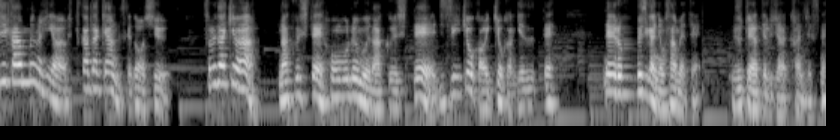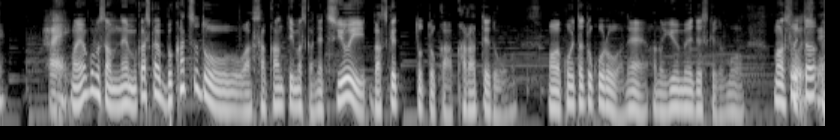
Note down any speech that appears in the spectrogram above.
時間目の日が2日だけあるんですけど、週。それだけはなくして、ホームルームなくして、実技強化を1教科削って、で、6時間に収めて、ずっとやってるじゃ感じですね。はい。まあ、ヤコブさんもね、昔から部活動は盛んって言いますかね、強いバスケットとか空手道、まあ、こういったところはね、あの有名ですけども、まあ、そういった、ね、え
